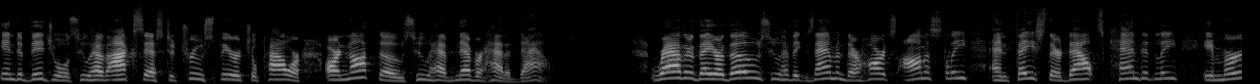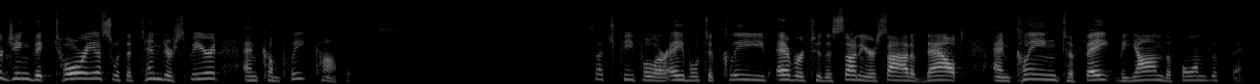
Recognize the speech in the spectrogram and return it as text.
Individuals who have access to true spiritual power are not those who have never had a doubt. Rather, they are those who have examined their hearts honestly and faced their doubts candidly, emerging victorious with a tender spirit and complete confidence. Such people are able to cleave ever to the sunnier side of doubt and cling to fate beyond the forms of faith.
